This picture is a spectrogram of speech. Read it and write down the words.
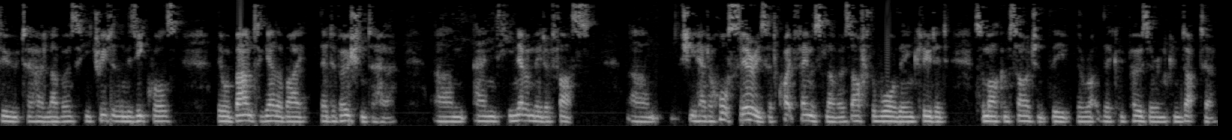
to to her lovers. He treated them as equals. They were bound together by their devotion to her, um, and he never made a fuss. Um, she had a whole series of quite famous lovers. After the war, they included Sir Malcolm Sargent, the the, the composer and conductor,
